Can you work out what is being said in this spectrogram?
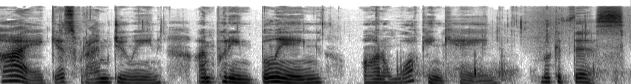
Hi, guess what I'm doing? I'm putting bling on a walking cane. Look at this.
